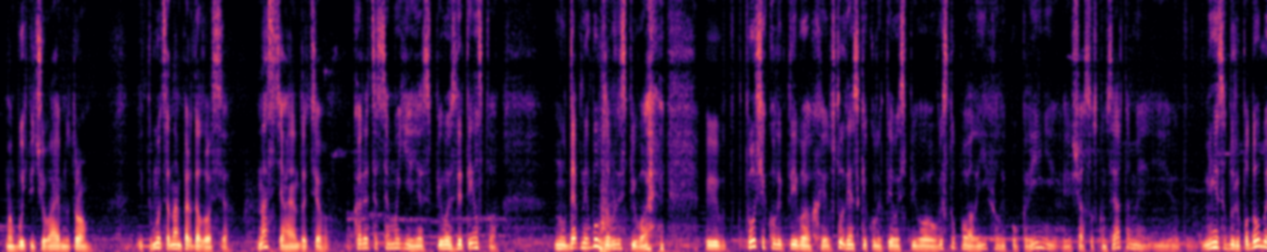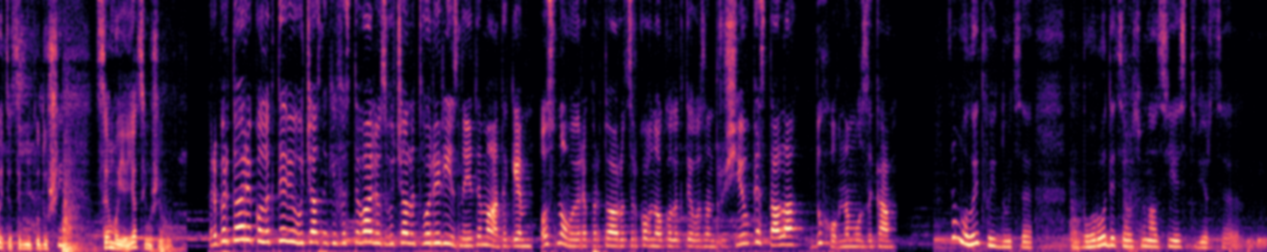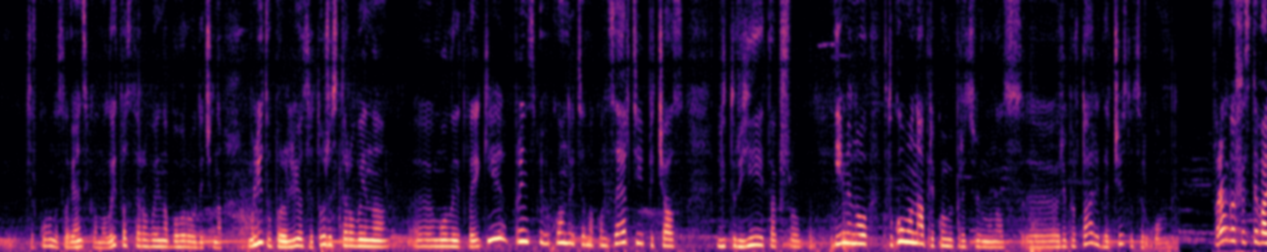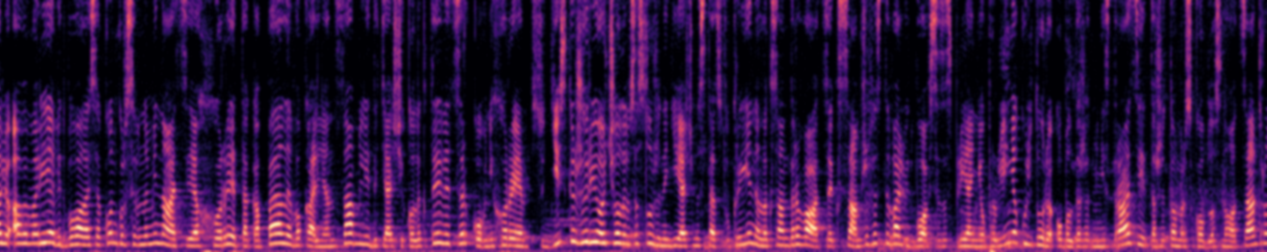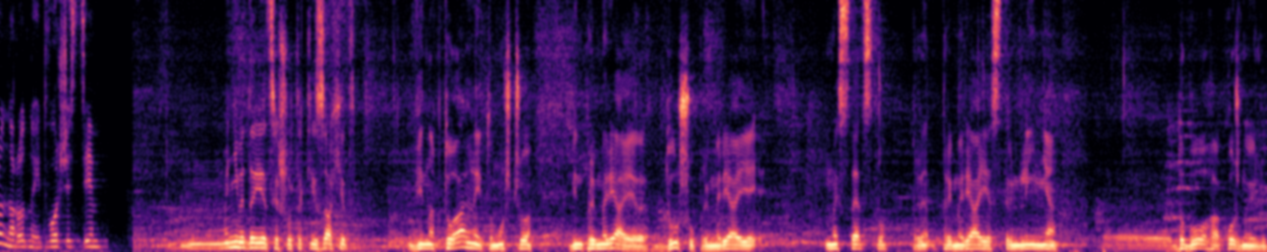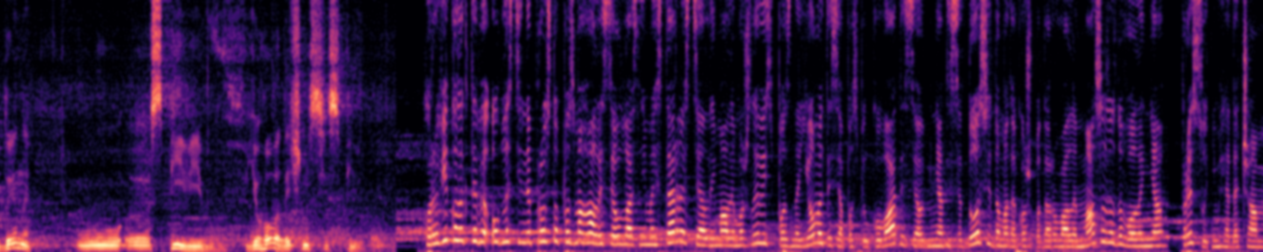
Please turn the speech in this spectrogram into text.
мабуть, відчуваємо нутром. І тому це нам передалося. Нас тягне до цього. Кажеться, це моє. Я співаю з дитинства. Ну, де б не був, завжди співаю. В творчих колективах, в студентських колективах співав, виступали, їхали по Україні, часто з концертами. І от мені це дуже подобається, це мені по душі, це моє, я цим живу. В репертуарі колективів учасників фестивалю звучали твори різної тематики. Основою репертуару церковного колективу з Андрушівки стала духовна музика. Це молитви йдуть, це Богородиця. Ось у нас є твір, це церковна слав'янська молитва старовина Богородична. молитва про Ілію – це теж старовина е, молитва, які в принципі виконуються на концерті під час літургії. Так що іменно в такому напрямку ми працюємо. У нас е, репертуар іде чисто церковний. В рамках фестивалю Аве Марія відбувалися конкурси в номінаціях хори та капели, вокальні ансамблі, дитячі колективи, церковні хори. Суддівське журі очолив заслужений діяч мистецтв України Олександр Вацик. Сам же фестиваль відбувався за сприяння управління культури облдержадміністрації та Житомирського обласного центру народної творчості. Мені видається, що такий захід він актуальний, тому що він примиряє душу, примиряє мистецтво, примиряє стремління е, до Бога кожної людини у е, співі, в його величності співі. Хорові колективи області не просто позмагалися у власній майстерності, але й мали можливість познайомитися, поспілкуватися, обмінятися досвідом, а також подарували масу задоволення присутнім глядачам.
